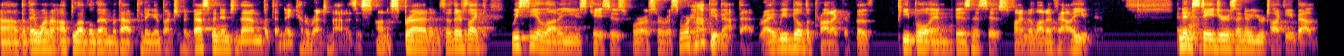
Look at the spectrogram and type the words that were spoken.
uh, but they want to up level them without putting a bunch of investment into them but then they kind of rent them out as a on a spread and so there's like we see a lot of use cases for our service and we're happy about that right we built a product that both people and businesses find a lot of value in and then Yeah. stagers i know you were talking about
